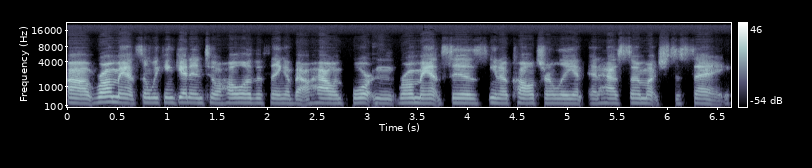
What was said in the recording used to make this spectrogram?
uh, romance and we can get into a whole other thing about how important romance is you know culturally and it has so much to say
